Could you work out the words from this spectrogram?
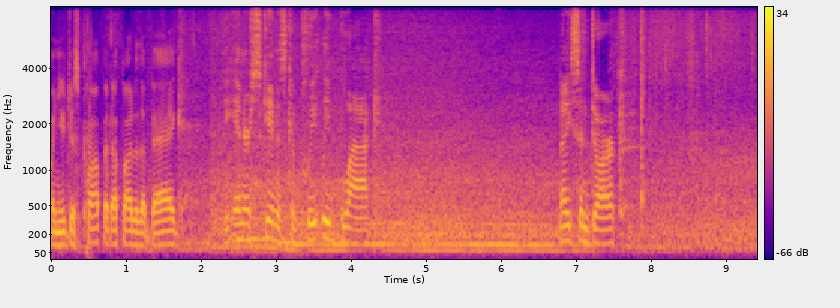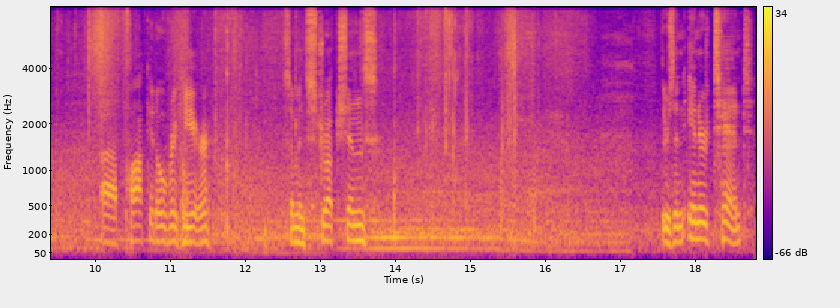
when you just pop it up out of the bag. The inner skin is completely black, nice and dark. Uh, pocket over here, some instructions. There's an inner tent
